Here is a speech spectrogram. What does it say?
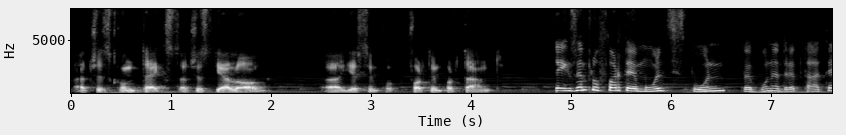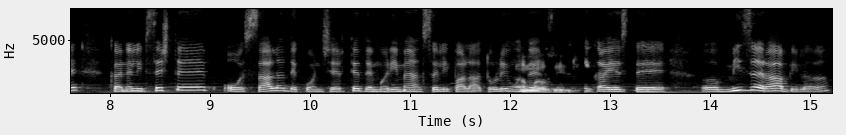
acest context, acest dialog uh, este foarte important. De exemplu, foarte mulți spun, pe bună dreptate, că ne lipsește o sală de concerte de mărimea sălii Palatului, unde muzica este uh, mizerabilă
